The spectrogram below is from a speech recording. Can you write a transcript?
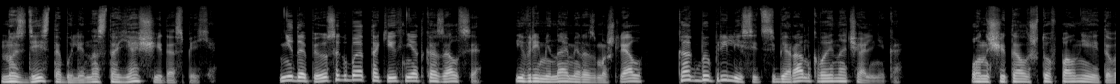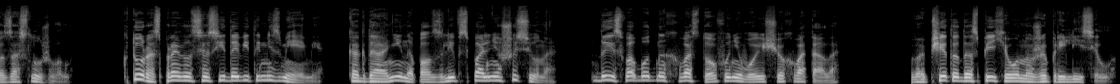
Но здесь-то были настоящие доспехи. Недопесок бы от таких не отказался и временами размышлял, как бы прилисить себе ранг военачальника. Он считал, что вполне этого заслуживал. Кто расправился с ядовитыми змеями, когда они наползли в спальню Шусюна? Да и свободных хвостов у него еще хватало. Вообще-то доспехи он уже прилисил,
